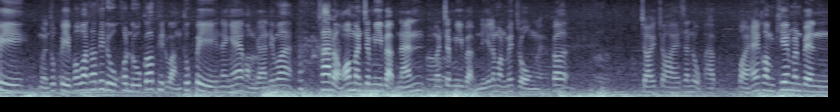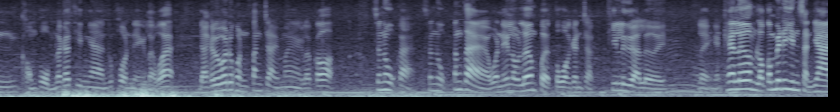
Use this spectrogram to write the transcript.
ปีเหมือนทุกปี เพราะว่าเท่าที่ดูคนดูก็ผิดหวังทุกปีในแง่ของการที่ว่าคาดหวังว่ามันจะมีแบบนั้น มันจะมีแบบนี้แล้วมันไม่ตรงเลยก็จอยจอยๆสนุกครับ ปล่อยให้ความเครียดมันเป็นของผมแล้วก็ทีมงานทุกคนเองแต่ว่า อยากให้รู้ว่าทุกคนตั้งใจมาก แล้วก็สนุกอะสนุกตั้งแต่วันนี้เราเริ่มเปิดตัวกันจากที่เรือเลยอะไรอย่างเงี้ยแค่เริ่มเราก็ไม่ได้ยินสัญญาณ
